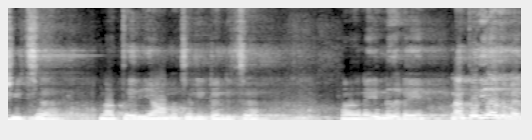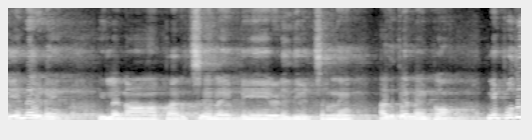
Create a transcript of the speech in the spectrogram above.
டீச்சர் நான் தெரியாமல் சொல்லிட்டேன் டீச்சர். அதில் என்னதுடே நான் தெரியாத மாதிரி என்னதுடே இல்லை நான் பரீட்சையில் இப்படி எழுதி வச்சிருந்தேன். அதுக்கு என்ன இப்போ? நீ புது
